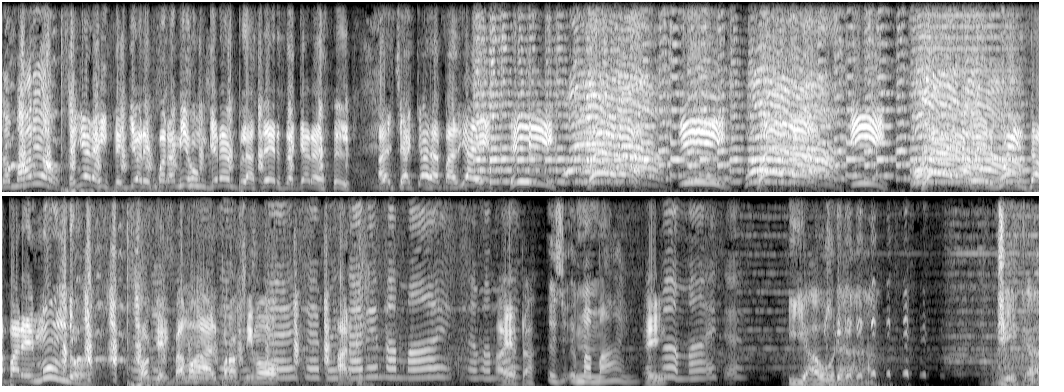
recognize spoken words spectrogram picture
Don Mario. Señoras y señores, para mí es un gran placer sacar al, al Chacal a pasear. ¡Y, y fuera! ¡Y fuera! ¡Y fuera! ¡Vergüenza para el mundo! Ok, vamos al próximo. Ahí está. Es mamá. ¿Sí? Y ahora llega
